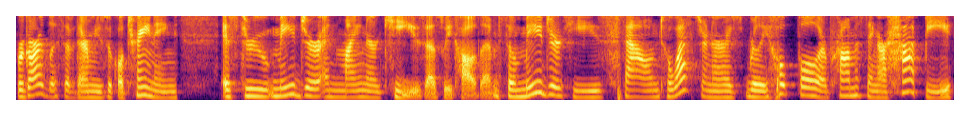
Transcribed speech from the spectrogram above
regardless of their musical training, is through major and minor keys, as we call them. So major keys sound to Westerners really hopeful or promising or happy,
